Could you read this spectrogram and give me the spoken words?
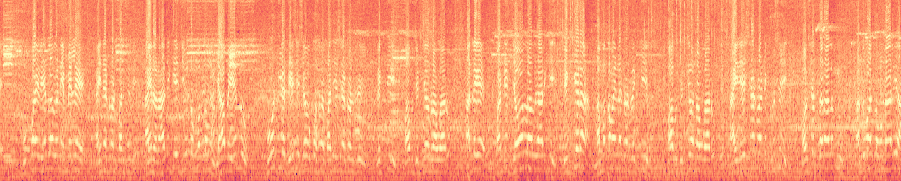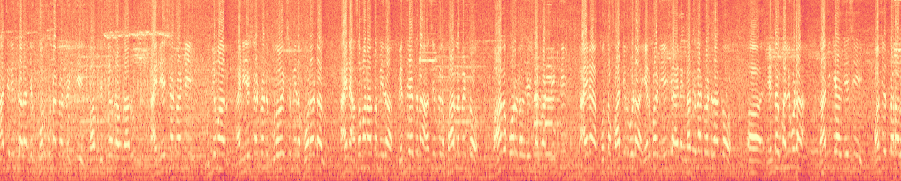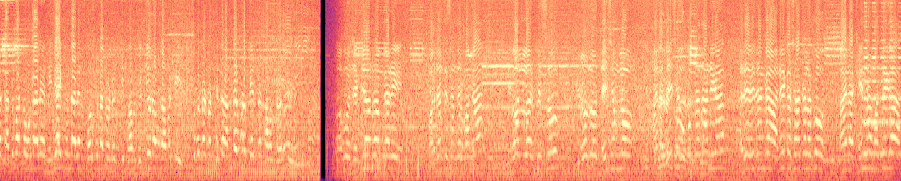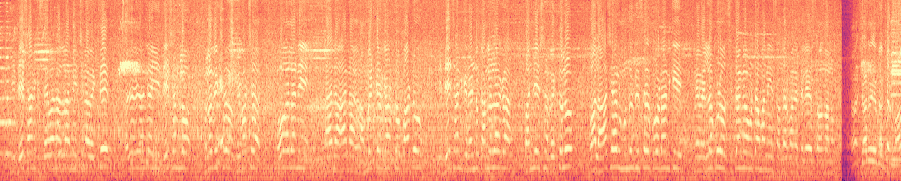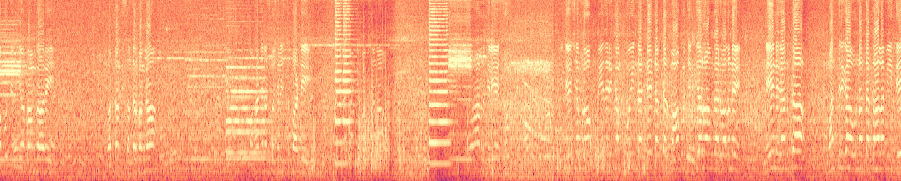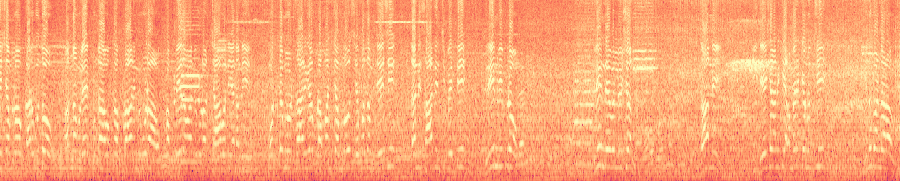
ముప్పై ఐదు ఎమ్మెల్యే అయినటువంటి పరిస్థితి. ఆయన రాజకీయ జీవితం మొత్తం యాభై ఏళ్ళు పూర్తిగా దేశ సేవ కోసమే పనిచేసినటువంటి వ్యక్తి బాబు జగజీవనరావు గారు. అలాగే పండిత్ జవహర్లాల్ గారికి దగ్గర నమ్మకమైనటువంటి వ్యక్తి బాబు జగజీవనరావు గారు. ఆయన చేసినటువంటి కృషి భవిష్యత్ తరాలకు అందుబాటులో ఉండాలి ఆచరించాలని చెప్పి కోరుకున్నటువంటి వ్యక్తి బాబు జగజీవనరావు గారు. ఆయన చేసినటువంటి ఉద్యమాలు ఆయన చేసినటువంటి కులవేక్ష మీద పోరాటాలు ఆయన అసమానత మీద పెద్ద ఎత్తున అసెంబ్లీలో పార్లమెంట్లో బాగా పోరాటాలు చేసినటువంటి వ్యక్తి. ఆయన కొత్త పార్టీలు కూడా ఏర్పాటు చేసి ఆయనకు నచ్చినటువంటి దాంట్లో ఎంతకు ఎండకు మళ్ళీ కూడా రాజకీయాలు చేసి భవిష్యత్ తరాలకు అందుబాటులో ఉండాలి నిజాయితీ ఉండాలని కోరుకున్నటువంటి వ్యక్తి బాబు జగజీవనరావు కాబట్టి కోరుకున్నటువంటి పెద్దలందరూ కూడా పేరు నమస్కారం. బాబు జగజీవన్ రామ్ గారి వర్ధంతి సందర్భంగా నివాళులు అర్పిస్తూ ఈరోజు దేశంలో ఆయన దేశ ఉప ప్రధానిగా అదేవిధంగా అనేక శాఖలకు ఆయన కేంద్ర మంత్రిగా ఈ దేశానికి సేవలు అందించిన వ్యక్తి అదేవిధంగా ఈ దేశంలో కుల వివక్ష పోవాలని ఆయన ఆయన అంబేద్కర్ గారితో పాటు ఈ దేశానికి రెండు కళ్ళలాగా పనిచేసిన వ్యక్తులు. వాళ్ళ ఆశయాలు ముందుకు తీసుకుపోవడానికి మేము ఎల్లప్పుడూ సిద్ధంగా ఉంటామని సందర్భంగా తెలియజేస్తా ఉన్నాను. డాక్టర్ బాబు జగజీవన్ రామ్ గారి వర్ధంతి సందర్భంగా మహాజన సోషలిస్ట్ పార్టీ పక్షాన తెలియజేస్తూ ఈ దేశంలో పేదరికం పోయిందంటే డాక్టర్ బాబు జగజీవన్ గారి వల్లనే. నేను కనుక మంత్రిగా ఉన్నంత కాలం ఈ దేశంలో కరువుతో అన్నం లేకుండా ఒక్క ప్రాణిని కూడా ఒక్క పేదవాడిని కూడా చావనియనని మొట్టమొదటిసారిగా ప్రపంచంలో శపథం చేసి దాన్ని సాధించి పెట్టి గ్రీన్ విప్లవం గ్రీన్ రెవల్యూషన్ దాన్ని ఈ దేశానికి అమెరికా నుంచి ఇనుబండారాలు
